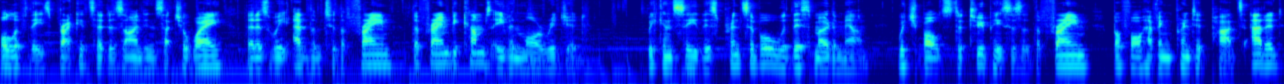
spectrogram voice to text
All of these brackets are designed in such a way that as we add them to the frame, the frame becomes even more rigid. We can see this principle with this motor mount, which bolts to two pieces of the frame before having printed parts added,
